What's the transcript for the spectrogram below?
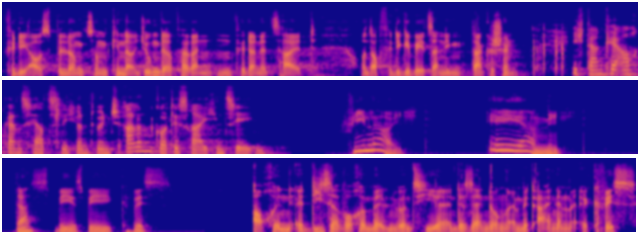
für die Ausbildung zum Kinder- und Jugendreferenten, für deine Zeit und auch für die Gebetsanliegen. Dankeschön. Ich danke auch ganz herzlich und wünsche allen Gottes reichen Segen. Vielleicht, eher nicht. Das BSB Quiz. Auch in dieser Woche melden wir uns hier in der Sendung mit einem Quiz.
